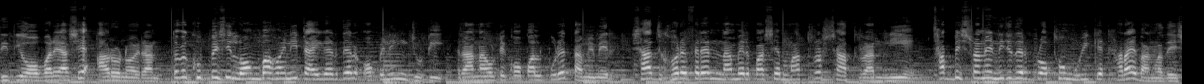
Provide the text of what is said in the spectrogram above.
দ্বিতীয় ওভারে আসে আরও নয় রান। তবে খুব বেশি লম্বা হয়নি টাইগারদের ওপেনিং জুটি। রান আউটে কপালপুরে তামিমের। সাজ ঘরে ফেরেন নামের পাশে মাত্র সাত রান নিয়ে। ছাব্বিশ রানে নিজেদের প্রথম উইকেট হারায় বাংলাদেশ।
